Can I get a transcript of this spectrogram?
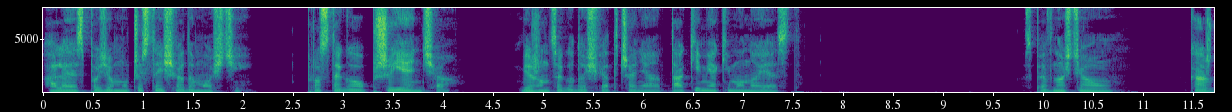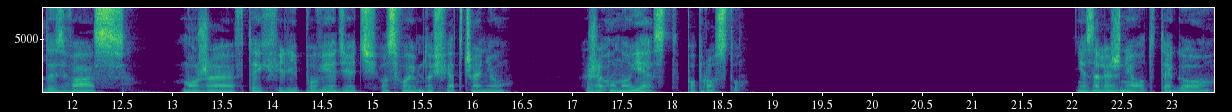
ale z poziomu czystej świadomości, prostego przyjęcia bieżącego doświadczenia takim, jakim ono jest. Z pewnością każdy z Was może w tej chwili powiedzieć o swoim doświadczeniu, że ono jest po prostu. Niezależnie od tego,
